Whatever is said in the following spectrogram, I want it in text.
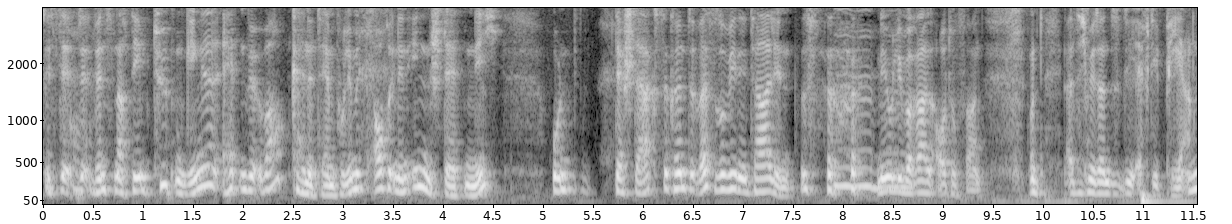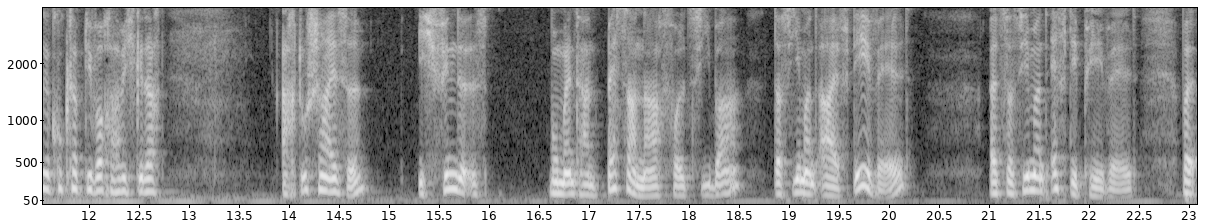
Wenn es nach dem Typen ginge, hätten wir überhaupt keine Tempolimits, auch in den Innenstädten nicht. Und der Stärkste könnte, weißt du, so wie in Italien, neoliberal Autofahren. Und als ich mir dann die FDP angeguckt habe die Woche, habe ich gedacht, ach du Scheiße, ich finde es momentan besser nachvollziehbar, dass jemand AfD wählt, als dass jemand FDP wählt. Weil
